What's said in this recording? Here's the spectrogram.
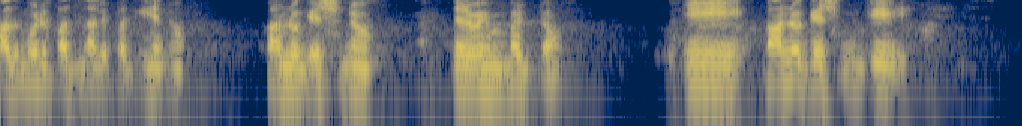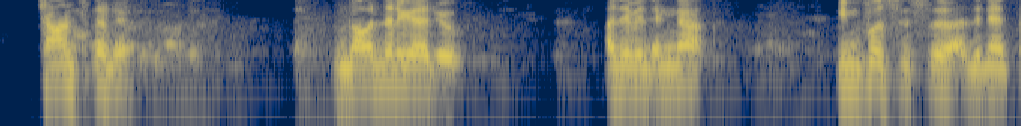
పదమూడు పద్నాలుగు పదిహేను కాన్వకేషన్ నిర్వహింపటం ఈ కాన్వకేషన్కి ఛాన్సలర్ గవర్నర్ గారు అదేవిధంగా ఇన్ఫోసిస్ అధినేత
